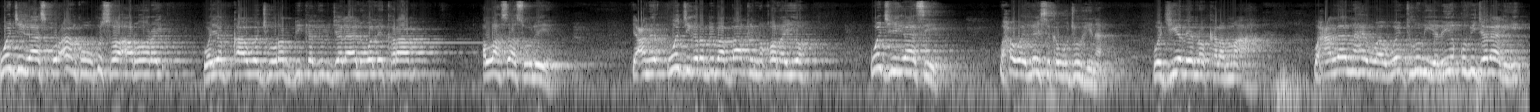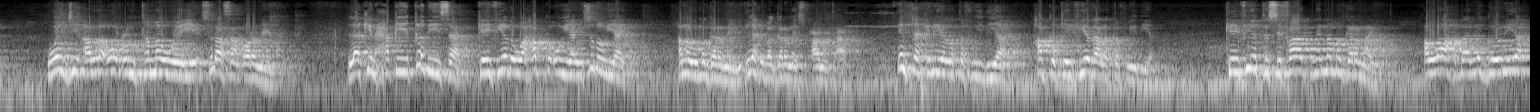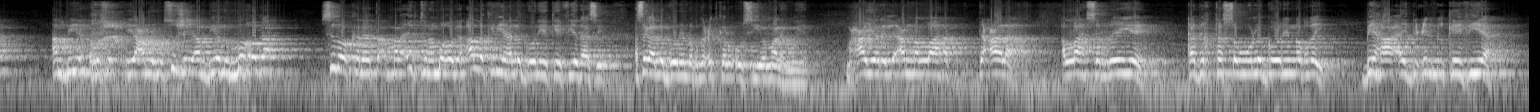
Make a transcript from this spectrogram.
wejigaas qur'aanku uu ku soo arooray wayabqaa wajhu rabbika duljalaali waalikraam allah saasuu leeyahay. Yacni wejiga rabbi baa baaqi noqonayo. Wejhigaasi waxa waye laysa ka wujuuhina. Wejiyadeennoo kale ma aha. Waxaan leenahay waa wejhun yaliiqu bijalaalihi weji alla u cuntamo weeye sidaasaan odhanayna laakiin xaqiiqadiisa kayfiyada waa habka uu yahay siduu yahay annagu ma garanayno ilaahay baa garanaya subxana wa tacaala. Intaa keliya la tafwiidiyaa habka kayfiyadaa la tafwiidiya kayfiyatu sifaat nina ma garanayo. Allah baa la gooniya ambiy yani rususha iyo ambiyadu ma oga. Sidoo kaleeto malaa'igtuna ma oga. Alla keliya la gooniya kayfiyadaasi. Asagaa la gooni noqdo cid kale uu siiyo ma leh weya maxaa yeelay lianna allaha tacaala allah sarreeye qad ikhtasa wuu la gooni noqday bihaa ay bicilmi alkayfiya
